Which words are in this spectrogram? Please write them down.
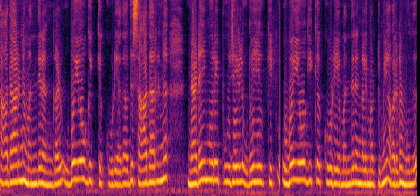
சாதாரண மந்திரங்கள் உபயோகிக்கக்கூடிய அதாவது சாதாரண நடைமுறை பூஜையில் உபயோகி உபயோகிக்கக்கூடிய மந்திரங்களை மட்டுமே அவர்கள் முத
